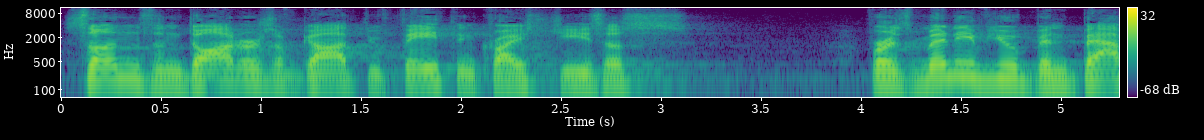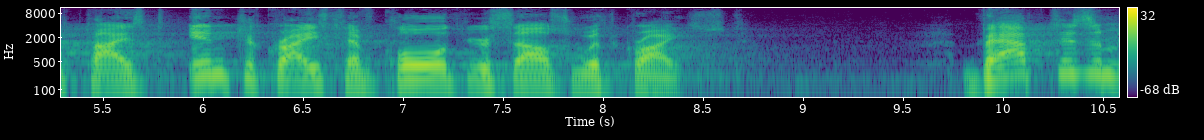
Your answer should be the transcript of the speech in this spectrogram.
sons and daughters of God through faith in Christ Jesus. For as many of you have been baptized into Christ, have clothed yourselves with Christ. Baptism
